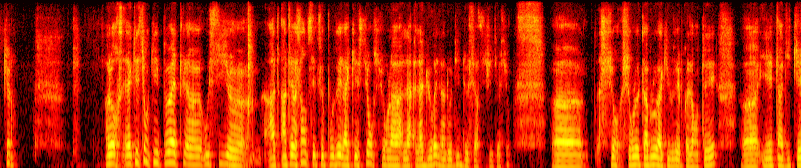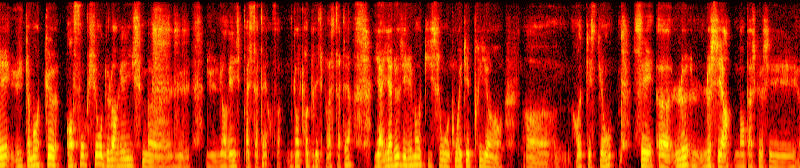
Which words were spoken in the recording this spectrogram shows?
Alors, la question qui peut être euh, aussi euh, intéressante, c'est de se poser la question sur la, durée d'un audit de certification. Euh, sur, le tableau à qui vous est présenté, il est indiqué justement que, en fonction de l'organisme prestataire, enfin de l'entreprise prestataire, il y, a, il y, a, deux éléments qui, sont, qui ont été pris en, en, question, c'est euh, le, CA, bon, parce que c'est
